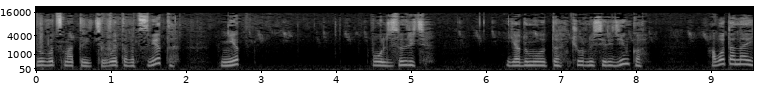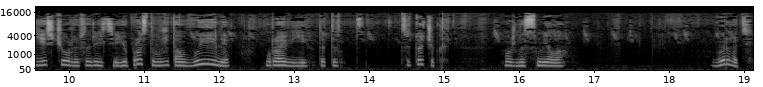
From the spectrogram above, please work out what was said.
Ну вот смотрите, у этого цвета нет пользы. Смотрите, я думала, это черная серединка. А вот она и есть черная, смотрите. Ее просто уже там выели муравьи. Вот этот цветочек можно смело вырвать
